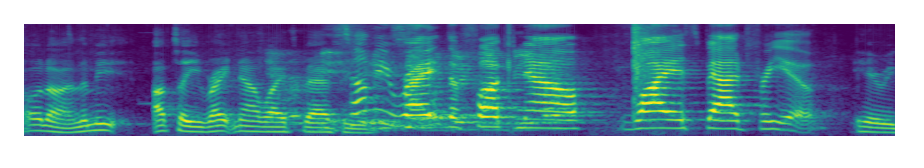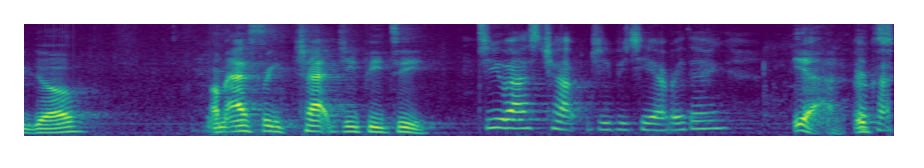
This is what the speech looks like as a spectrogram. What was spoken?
Hold on. Let me. I'll tell you right now why it's bad for you. Tell me right the fuck now why it's bad for you. Here we go. I'm asking ChatGPT. Do you ask Chat GPT everything? Yeah, it's Okay.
